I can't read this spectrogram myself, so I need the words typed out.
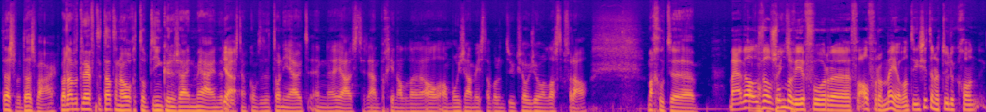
Dat is, dat is waar. Wat dat betreft, het had een hoge top 10 kunnen zijn. Maar ja, in de Ja. race dan komt het er toch niet uit. En ja, als het aan het begin al, al, al moeizaam is, dan wordt het natuurlijk sowieso een lastig verhaal. Maar goed, Maar ja, wel, wel zonde weer voor, voor Alfa Romeo. Want die zitten natuurlijk gewoon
